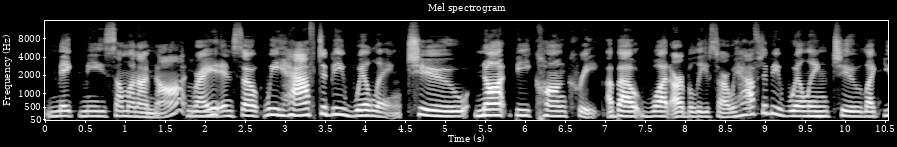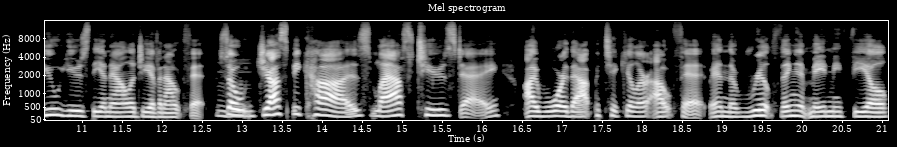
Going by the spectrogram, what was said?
make me someone I'm not? Mhm. Right. And so, we have to be willing to not be concrete about what our beliefs are. We have to be willing to, like you use the analogy of an outfit. So, Mhm. just because last Tuesday I wore that particular outfit and the real thing that made me feel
